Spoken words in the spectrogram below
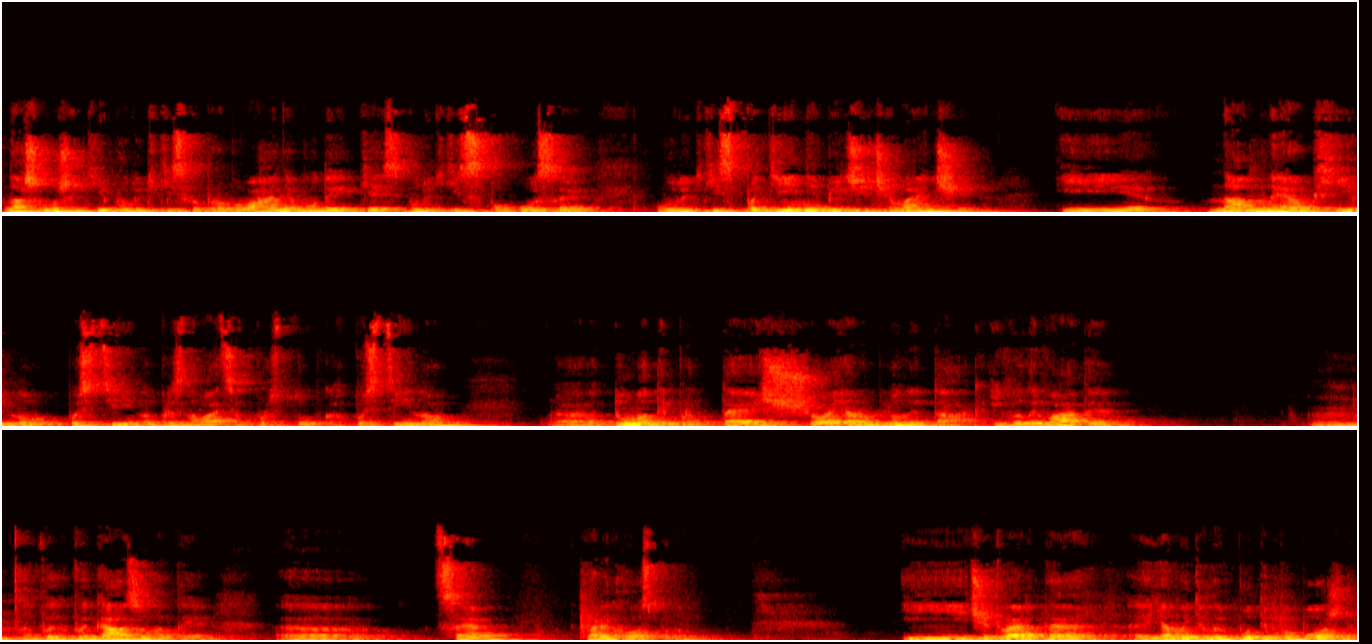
в нашому житті будуть якісь випробування, буде якесь, будуть якісь спокуси, будуть якісь падіння більші чи менші. І нам необхідно постійно признаватися в проступках, постійно е, думати про те, що я роблю не так, і виливати, ви- виказувати е, це перед Господом. І четверте, е, я виділив бути побожним.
